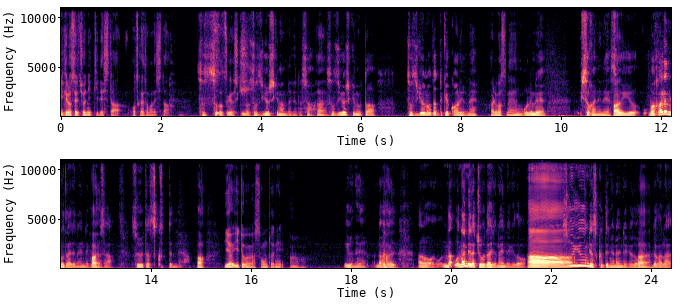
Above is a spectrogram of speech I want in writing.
みゆきの成長日記でした。お疲れ様でした。卒業式。の卒業式なんだけどさ、はい。卒業式の歌卒業の歌って結構あるよね、ありますね、うん、俺ね密かにね、そういう別れの歌じゃないんだけどさ、そういう歌作ってんだよ、いやいいと思います本当に。うん、いいよね。だから、はいあのなお涙ちょうだいじゃないんだけどああそういうんで作ってんじゃないんだけど、はい。だから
